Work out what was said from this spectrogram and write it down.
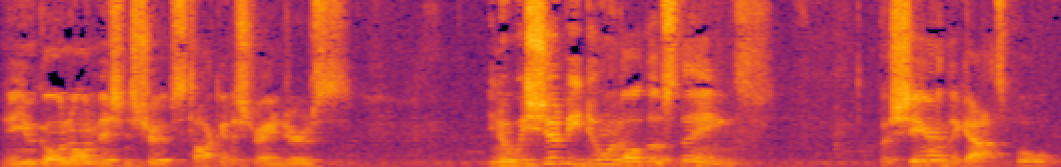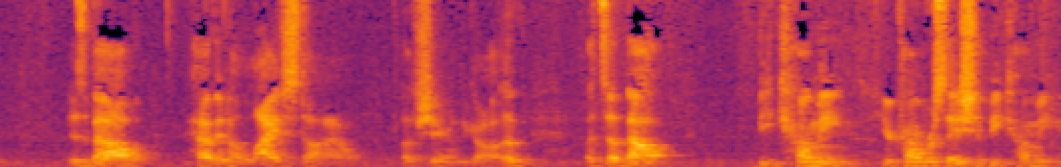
Know, even going on mission trips talking to strangers. You know we should be doing all those things but sharing the gospel is about having a lifestyle of sharing the gospel. It's about becoming, your conversation becoming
